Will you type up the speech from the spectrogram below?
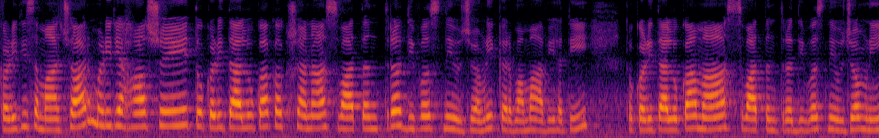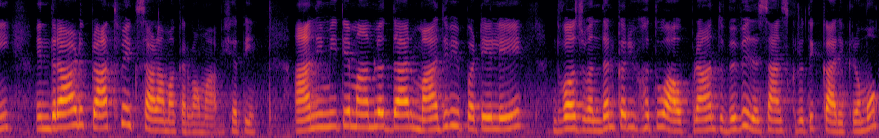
કડીથી સમાચાર મળી રહ્યા છે, તો કડી તાલુકા કક્ષાના સ્વાતંત્ર્ય દિવસની ઉજવણી કરવામાં આવી હતી. તો કડી તાલુકામાં સ્વાતંત્ર્ય દિવસની ઉજવણી ઇન્દ્રાડ પ્રાથમિક શાળામાં કરવામાં આવી હતી. આ નિમિત્તે મામલતદાર માધવી પટેલે ધ્વજવંદન કર્યું હતું. આ ઉપરાંત વિવિધ સાંસ્કૃતિક કાર્યક્રમો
